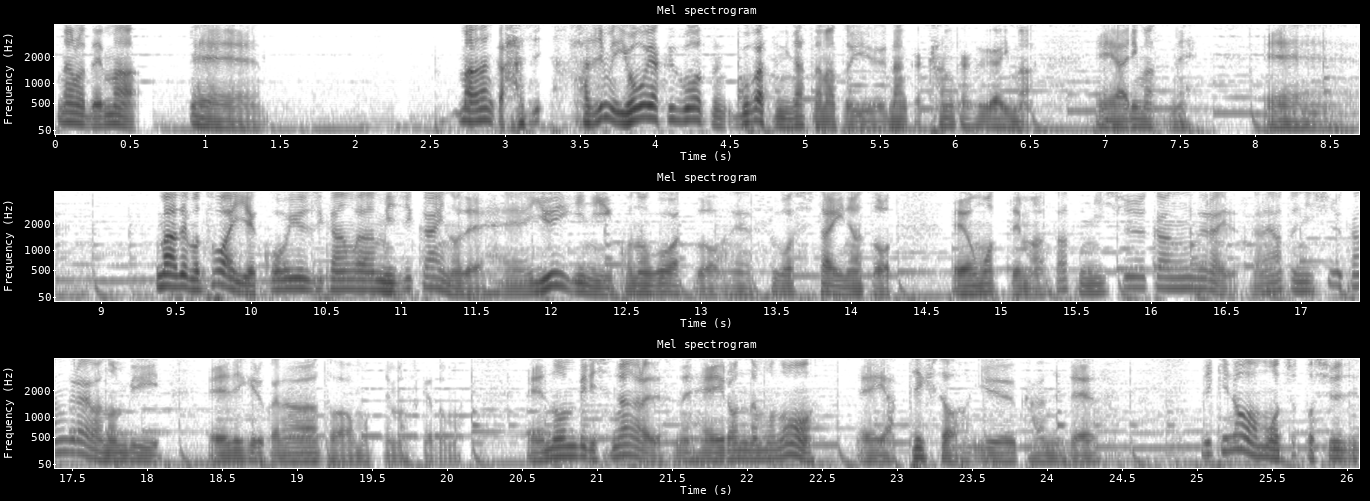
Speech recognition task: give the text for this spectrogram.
なので、まあ、えー、まあなんかはじ、はじめ、ようやく5月 ,5 月になったなというなんか感覚が今、えー、ありますね。えー、まあでもとはいえこういう時間は短いので、えー、有意義にこの5月を、えー、過ごしたいなと、え、思ってます。あと2週間ぐらいですかね。あと2週間ぐらいはのんびり、え、できるかなとは思ってますけども、え、のんびりしながらですね、え、いろんなものを、え、やっていくという感じです。で、昨日はもうちょっと終日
